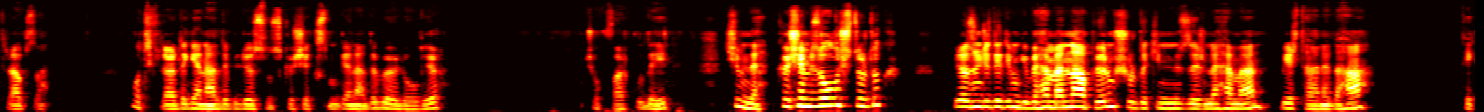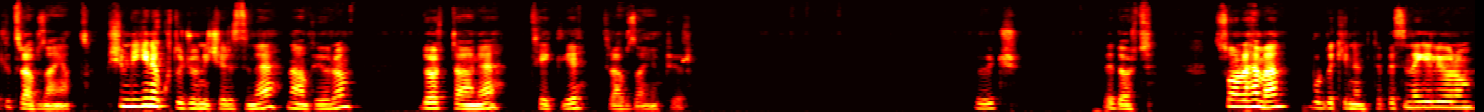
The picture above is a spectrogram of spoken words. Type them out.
trabzan. Motiflerde genelde biliyorsunuz köşe kısmı genelde böyle oluyor. Çok farklı değil. Şimdi köşemizi oluşturduk. Biraz önce dediğim gibi hemen ne yapıyorum? Şuradakinin üzerine hemen bir tane daha tekli trabzan yaptım. Şimdi yine kutucuğun içerisine ne yapıyorum? 4 tane tekli trabzan yapıyorum. 3 ve 4. Sonra hemen buradakinin tepesine geliyorum.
